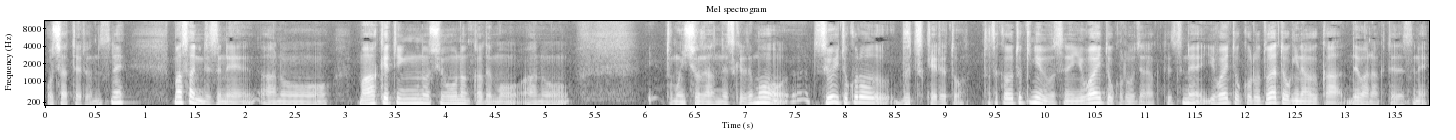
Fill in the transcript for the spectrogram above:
おっしゃっているんですね。まさにですねあのマーケティングの手法なんかでもあのとも一緒なんですけれども強いところをぶつけると。戦う時にもですね弱いところじゃなくてですね弱いところをどうやって補うかではなくてですね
